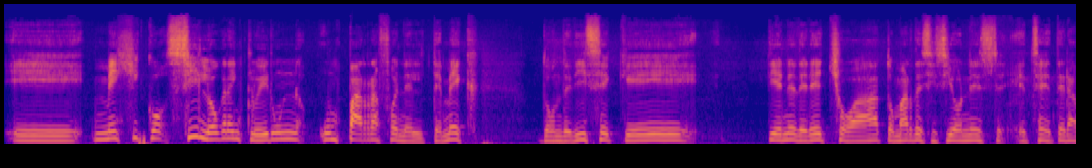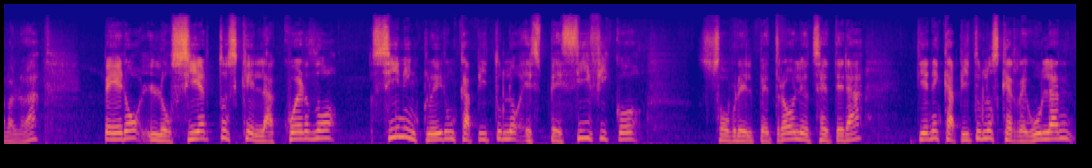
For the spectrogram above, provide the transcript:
Eh, México sí logra incluir un, párrafo en el TEMEC donde dice que tiene derecho a tomar decisiones, etcétera, ¿verdad? Pero lo cierto es que el acuerdo, sin incluir un capítulo específico sobre el petróleo, etcétera, tiene capítulos que regulan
